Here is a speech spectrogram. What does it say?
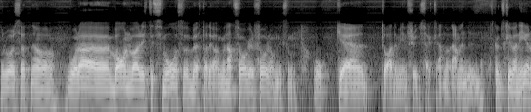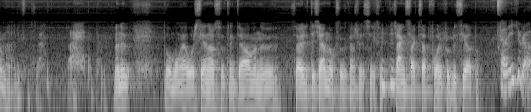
Och då var det så att när jag, våra barn var riktigt små så berättade jag godnattsagor för dem. Liksom. Och eh, då hade min fru sagt till henne, ja men ska du inte skriva ner de här? Liksom, så. Nej, tänkte. Men nu, då många år senare så tänkte jag, ja men nu så är jag lite känd också så kanske det finns liksom, chans faktiskt att få det publicerat. Då. Ja, det gick ju bra.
